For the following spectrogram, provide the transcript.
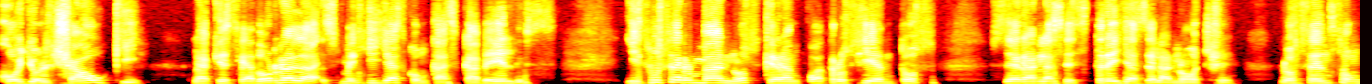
Coyolxauqui, la que se adorna las mejillas con cascabeles. Y sus hermanos, que eran 400, eran las estrellas de la noche, los Enson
